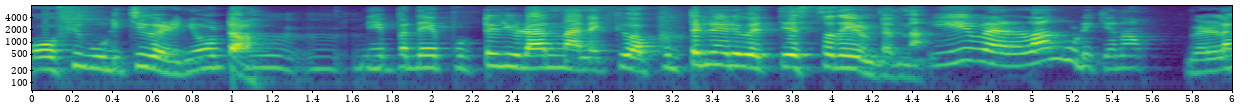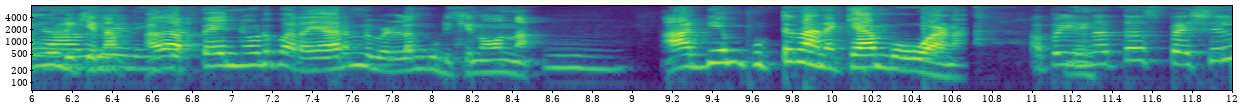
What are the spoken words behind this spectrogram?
കോഫി കുടിച്ചു കഴിഞ്ഞു കേട്ടോ. ഇനിയിപ്പോ ദേ പുട്ടിലിടാൻ നനയ്ക്കുക പുട്ടിനൊരു വ്യത്യസ്തതയുണ്ടെന്ന. ഈ വെള്ളം കുടിക്കണം. വെള്ളം കുടിക്കണം. അത് അപ്പ എന്നോട് പറയാറുണ്ട് വെള്ളം കുടിക്കണോന്ന. ആദ്യം പുട്ട് നനയ്ക്കാൻ പോവാണ്. അപ്പൊ ഇന്നത്തെ സ്പെഷ്യൽ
